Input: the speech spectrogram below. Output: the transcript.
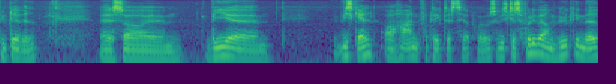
vi bliver ved. Øh, så øh, vi, øh, vi skal og har en forpligtelse til at prøve. Så vi skal selvfølgelig være omhyggelige med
